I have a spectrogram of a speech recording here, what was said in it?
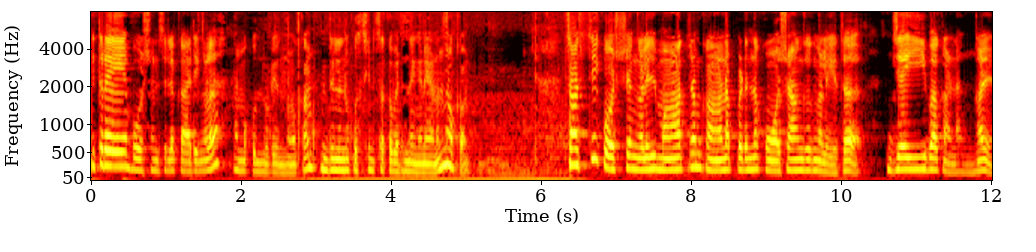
ഇത്രയും പോർഷൻസിലെ കാര്യങ്ങൾ നമുക്കൊന്നുകൂടി ഒന്ന് നോക്കാം. ഇതിൽ നിന്ന് ക്വസ്റ്റ്യൻസ് ഒക്കെ വരുന്നത് എങ്ങനെയാണെന്ന് നോക്കാം. സസ്യകോശങ്ങളിൽ മാത്രം കാണപ്പെടുന്ന കോശാംഗങ്ങൾ ഏത് ജൈവകണങ്ങൾ.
